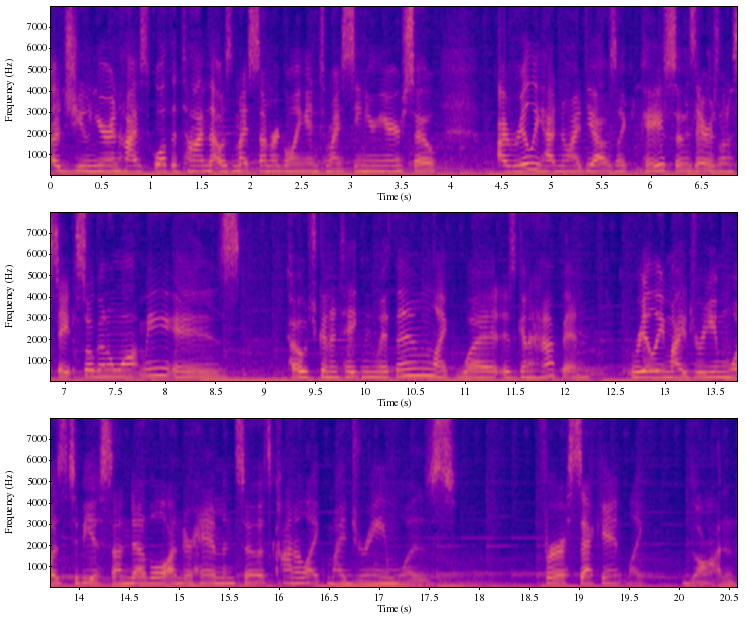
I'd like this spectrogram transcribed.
a junior in high school at the time. That was my summer going into my senior year. So I really had no idea. I was like, okay, so is Arizona State still gonna want me? Is coach gonna take me with him? Like, what is gonna happen? Really, my dream was to be a Sun Devil under him, and so it's kind of like my dream was, for a second, like gone.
